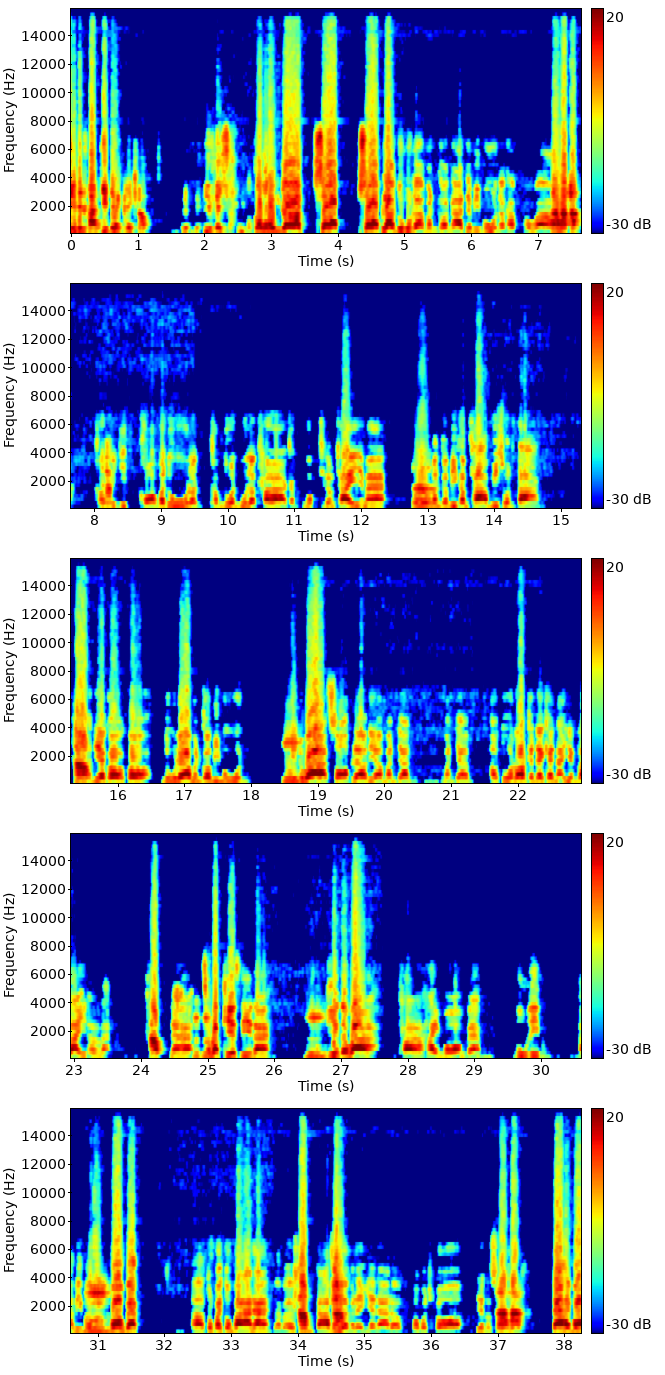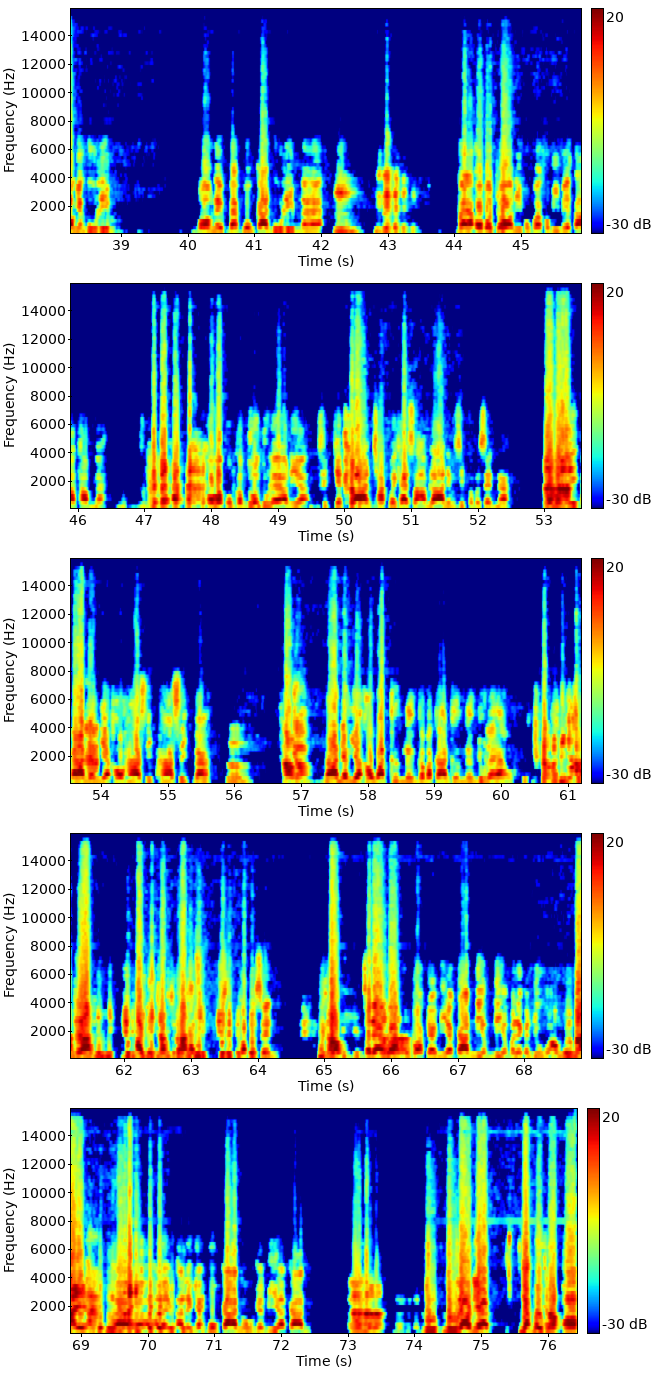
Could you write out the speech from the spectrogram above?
พี่พิสารคิดยังไงครับพี่ไพศาลบอกก็คงจะสอบสอบแล้วดูแล้วมันก็น่าจะมีมูลนะครับ เพราะว่าอ่าเขาไปหยิบของมาดูแล้วคำนวณมูลค่ากับงบที่ต้องใช้ใช่ไหมฮะเออมันก็มีคำถามมีส่วนต่างครับอันเนี้ยก็ก็ดูแล้วมันก็มีมูลอืมเห็นว่าสอบแล้วเนี่ยมันจะมันจะเอาตัวรอดกันได้แค่ไหนอย่างไรเท่านั้นแหละครับนะฮะอือฮึสำหรับเคสนี้นะอืมเพียงแต่ว่าถ้าให้มองแบบ บูลิม อันนี้เมื่ออมมองแบบอ่าตรงไปตรงมานะแบบเออครัคบนตามเรื่องอะไรเงี้ยนะแล้วปปชเรื่องเขาสออ่าบฮะแต่ให้มองอย่างบูลิม มองในแบบวงการบูลิมนะฮะอืมแหมอบจนี่ผมว่าเขามีเมตตาธรรมนะ เพราะว่าผมคำนวณดูแล้วเนี่ยสิบเจ็ดครับล้านชักไว้แค่สามล้านเนี่ยมันสิบกว่าเปอร์เซ็นต์นะปอ่ากฮะติงานอย่างเงี้ยเขาห้าสิบห้าสิบนะอืม ครับครับ งานอย่างเงี้ยเขาวัดครึ่งหนึ่งกรรมการครึ่งหนึ่งอยู่แล้วพี่ฐานการณีอันนี้ผมรู้สึกว่าแค่สิบสิบกว่าเปอร์เซ็นต์ครับแสดงว่าอ่าฮะผมว่าแกมีอาการเหนียมเหนียมอะไรกันอยู่ขอะองมือใหม่อาจจะมืออ่าใหม่อ่าอะไรอะไรเงี้ยวงการเขาคงจะมีอาการเอ่ออ่าฮะดูดูแล้วเนี่ย ยังไม่โหครัดบ พอ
